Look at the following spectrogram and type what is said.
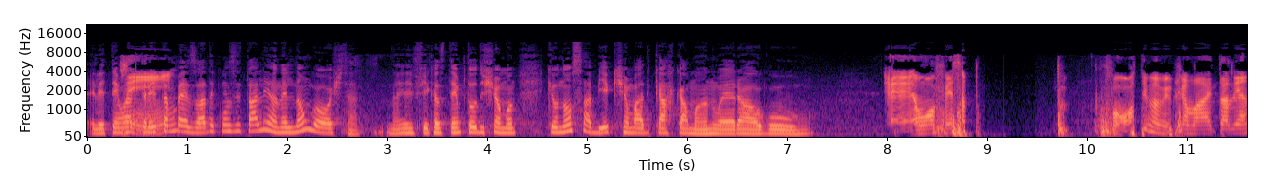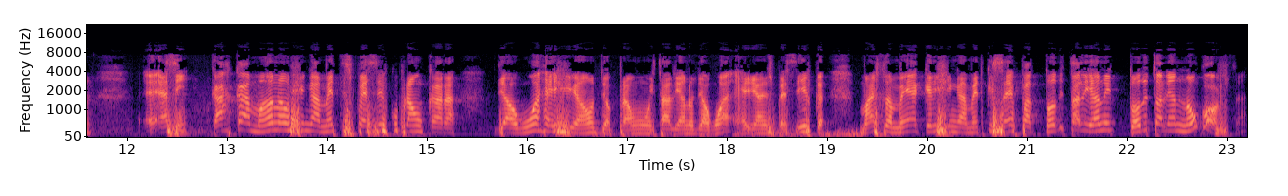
Ele tem uma Sim. treta pesada com os italianos, ele não gosta, né? Ele fica o tempo todo chamando, que eu não sabia que chamar de carcamano era algo... É uma ofensa forte, meu amigo, chamar italiano. É assim, carcamano é um xingamento específico para um cara de alguma região, para um italiano de alguma região específica, mas também é aquele xingamento que serve para todo italiano e todo italiano não gosta.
